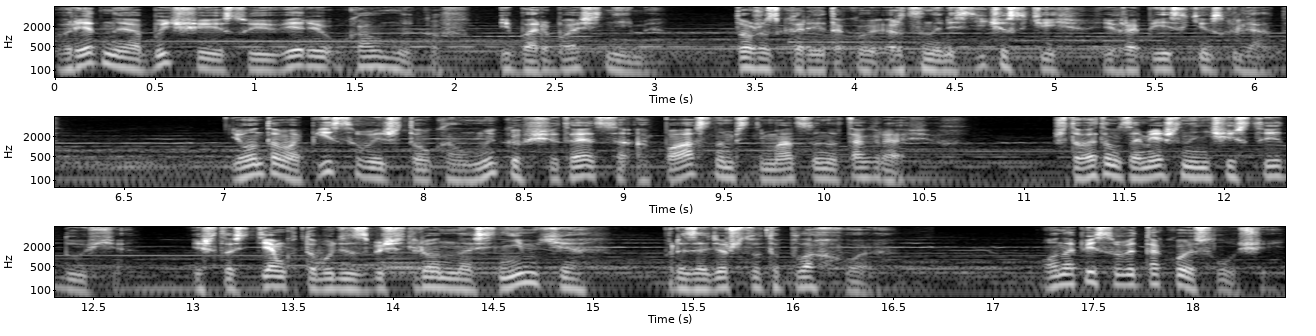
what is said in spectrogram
«Вредные обычаи и суеверия у калмыков и борьба с ними», тоже скорее такой рационалистический европейский взгляд. И он там описывает, что у калмыков считается опасным сниматься на фотографиях, что в этом замешаны нечистые духи, и что с тем, кто будет запечатлен на снимке, произойдет что-то плохое. Он описывает такой случай.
